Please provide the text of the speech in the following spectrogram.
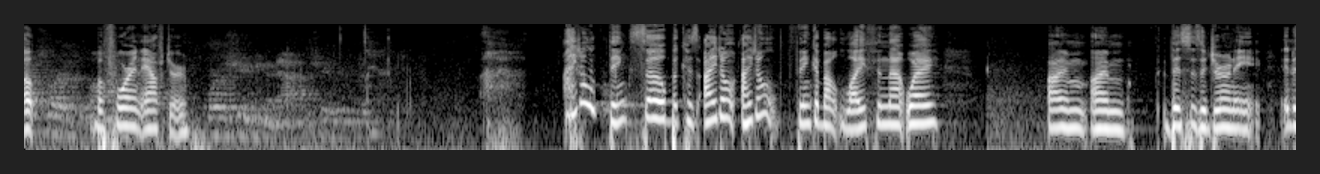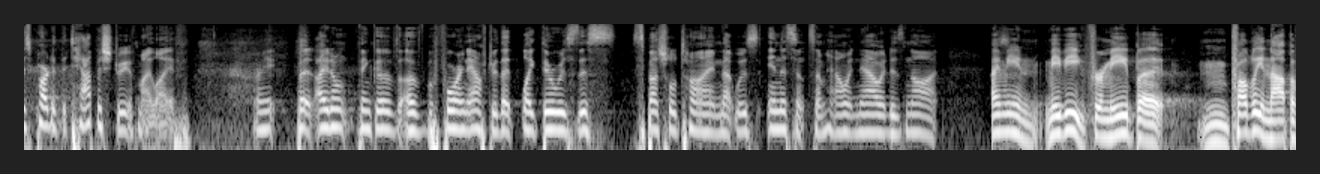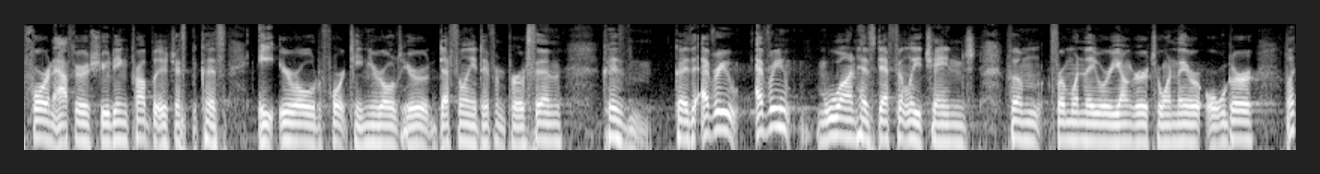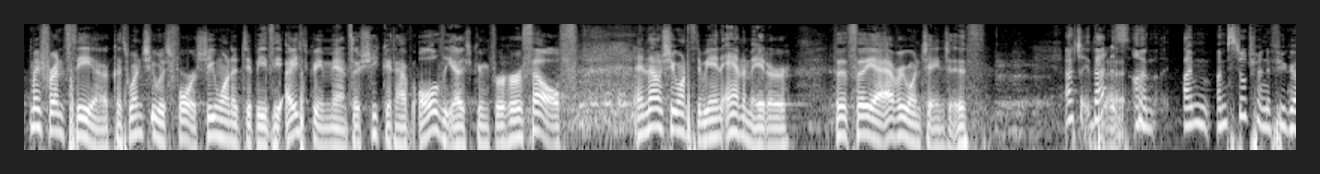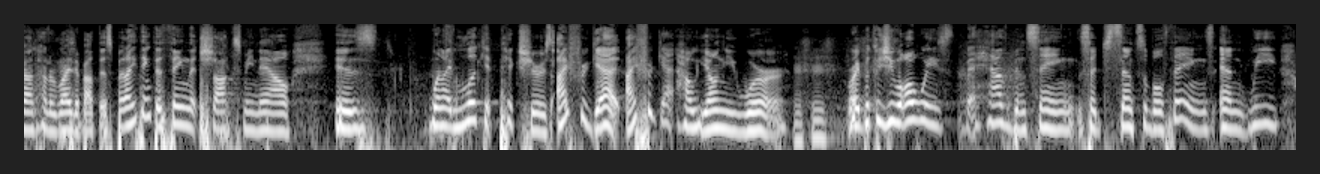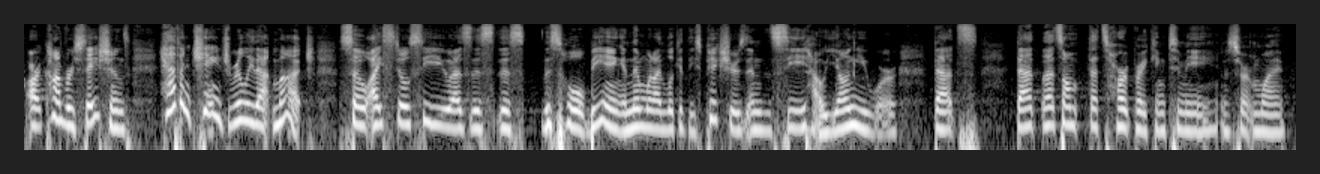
Oh, before and after. I don't think so because I don't I don't think about life in that way. I'm I'm this is a journey. It is part of the tapestry of my life. Right? But I don't think of, of before and after that like there was this special time that was innocent somehow and now it is not. I mean, maybe for me, but probably not before and after a shooting. Probably just because eight-year-old, fourteen-year-old, you're definitely a different person. Because because every everyone has definitely changed from from when they were younger to when they were older. Like my friend Thea, because when she was four, she wanted to be the ice cream man so she could have all the ice cream for herself, and now she wants to be an animator. So, so yeah, everyone changes. Actually, that is um, I'm I'm still trying to figure out how to write about this, but I think the thing that shocks me now is when I look at pictures, I forget. I forget how young you were, mm-hmm. right? Because you always have been saying such sensible things, and we our conversations haven't changed really that much. So I still see you as this this this whole being, and then when I look at these pictures and see how young you were, that's that that's um, that's heartbreaking to me in a certain way.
